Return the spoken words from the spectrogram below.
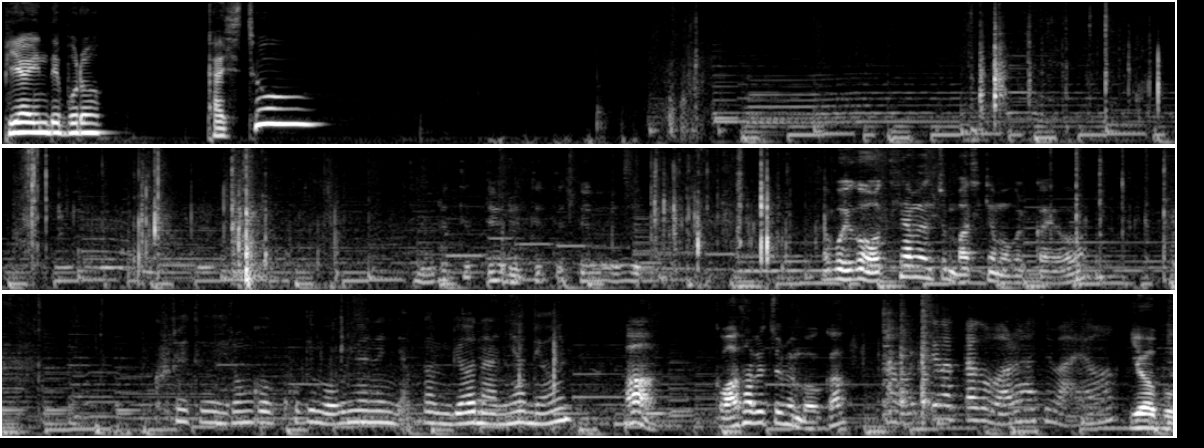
behind 보러 가시죠. 여보 이거 어떻게 하면 좀 맛있게 먹을까요? 그래도 이런 거 고기 먹으면은 약간 면 아니야 면? 아, 그 와사비 쫄면 먹을까? 나 먹지 같다고 말을 하지 마요. 여보,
